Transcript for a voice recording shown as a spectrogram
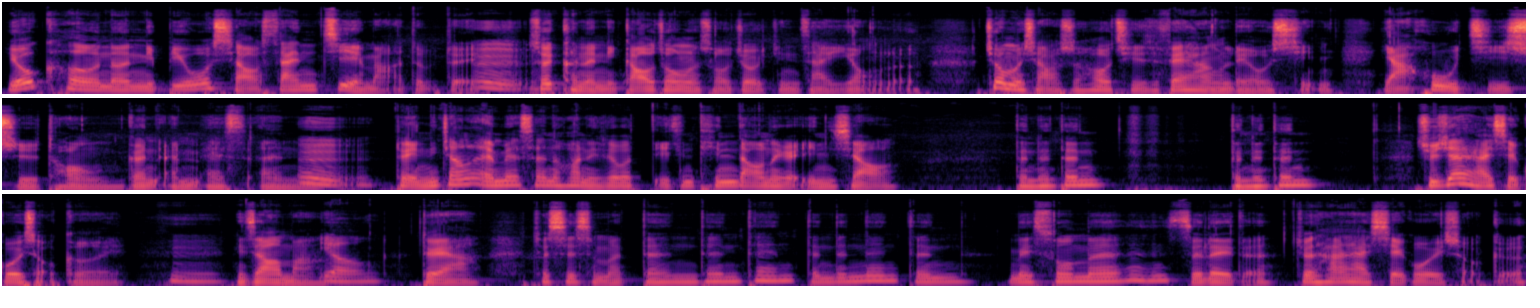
有可能你比我小三届嘛，对不对？嗯。所以可能你高中的时候就已经在用了。就我们小时候其实非常流行雅虎即时通跟 MSN。嗯。对你讲到 MSN 的话，你就已经听到那个音效，噔噔噔，噔噔噔。徐佳莹还写过一首歌，哎。嗯，你知道吗？有，对啊，就是什么噔噔噔噔噔噔噔没锁门之类的，就他还写过一首歌。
